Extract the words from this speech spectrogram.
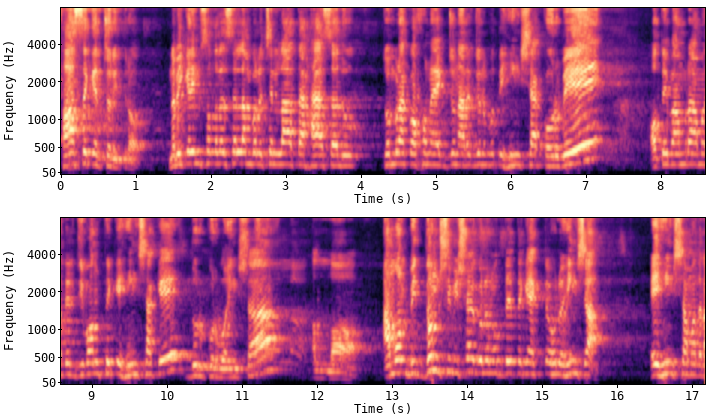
ফাসেকের চরিত্র। নবী করিম সাল্লাম বলেছেন, লা তাহাসাদু তোমরা কখনো একজন আরেকজনের প্রতি হিংসা করবে অতএব আমরা আমাদের জীবন থেকে হিংসাকে দূর করব হিংসা আল্লাহ। আমল বিধ্বংসী বিষয়গুলোর মধ্যে থেকে একটা হলো হিংসা। এই হিংসা আমাদের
